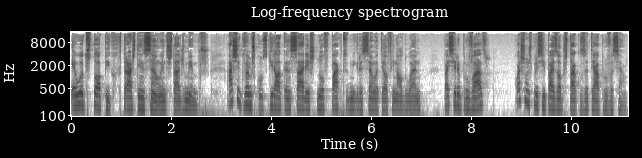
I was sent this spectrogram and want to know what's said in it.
É outro tópico que traz tensão entre Estados-membros. Acha que vamos conseguir alcançar este novo pacto de migração até ao final do ano? Vai ser aprovado? Quais são os principais obstáculos até à aprovação?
